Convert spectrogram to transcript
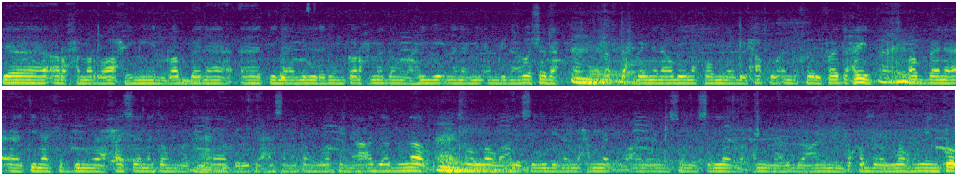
يا أرحم الراحمين. ربنا آتنا من لدنك رحمة وهيئ لنا من أمرنا رشدا. وافتح بيننا وبين قومنا بالحق وانت خير الفاتحين ربنا آتنا في الدنيا حسنة وفي الآخرة حسنة وقنا عذاب النار. صلى الله على سيدنا محمد وعلى اله وصحبه وسلم والحمد لله رب العالمين تقبل الله منكم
